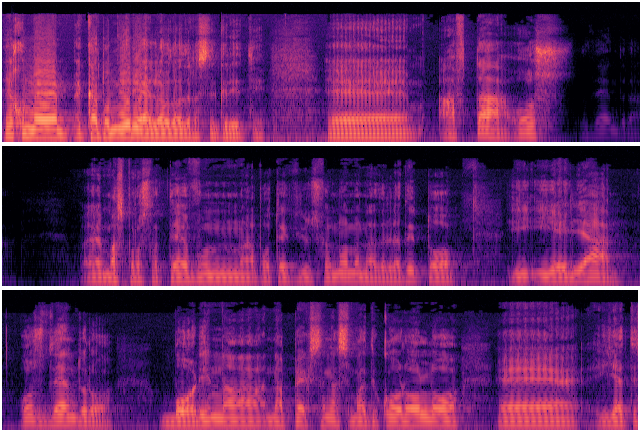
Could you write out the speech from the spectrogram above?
Έχουμε εκατομμύρια ελαιόδεντρα στην Κρήτη. Ε, αυτά ως δέντρα ε, μας προστατεύουν από τέτοιους φαινόμενα. Δηλαδή το, η, η ελιά ως δέντρο μπορεί να, να παίξει ένα σημαντικό ρόλο ε, για τη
